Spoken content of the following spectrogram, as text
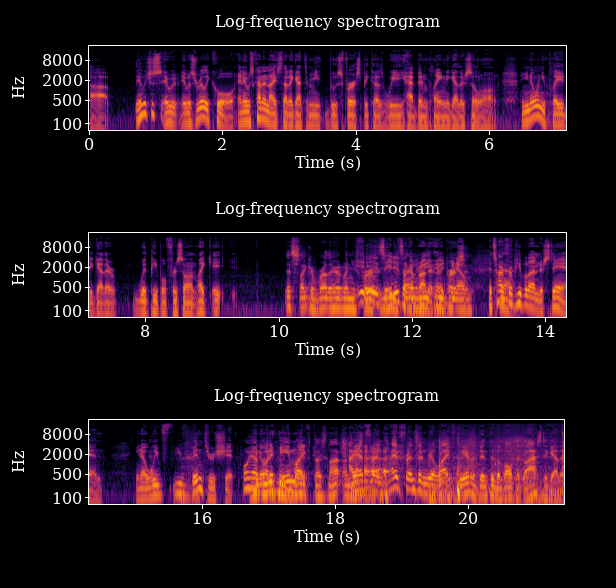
Uh, it was just it was, it was really cool, and it was kind of nice that I got to meet Boost first because we had been playing together so long. And you know, when you play together with people for so long, like it, It's like a brotherhood when you it first. is it is like a brotherhood. You know, it's hard for people to understand. You know, we've you've been through shit. Oh, yeah, you know what I believe me, mean? Like, wife does not I have friends. I have friends in real life. We haven't been through the vault of glass together.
